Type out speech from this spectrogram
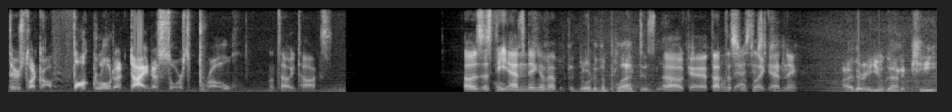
There's like a fuckload of dinosaurs, bro. That's how he talks. Oh, is this the All is ending of clear, ep- but The door to the plant is locked. Oh, okay. I thought Oh, this was like figured. ending. Either of you got a key.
